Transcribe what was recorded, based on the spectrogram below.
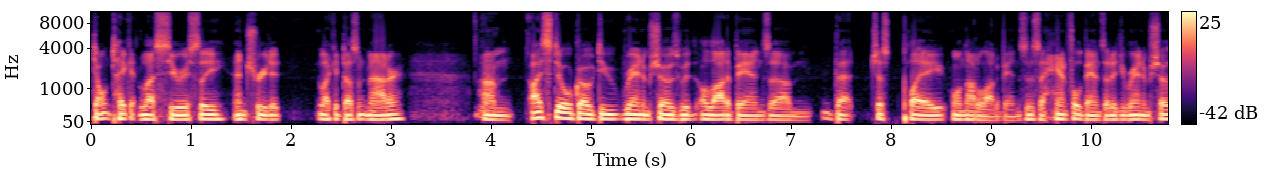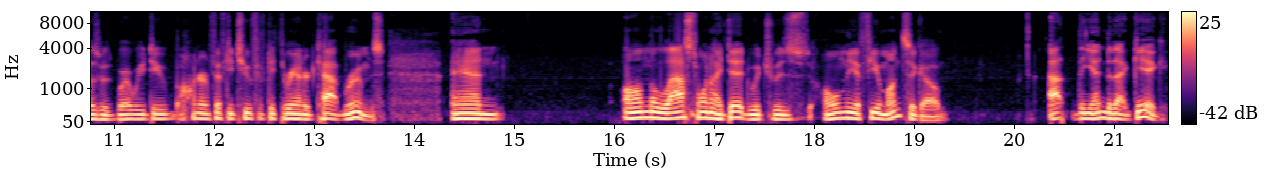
Don't take it less seriously and treat it like it doesn't matter. Um, I still go do random shows with a lot of bands um, that just play. Well, not a lot of bands. There's a handful of bands that I do random shows with where we do 150, 250, 300 cap rooms. And on the last one I did, which was only a few months ago, at the end of that gig,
